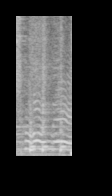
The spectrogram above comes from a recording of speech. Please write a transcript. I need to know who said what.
Speaker 1: শোনে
